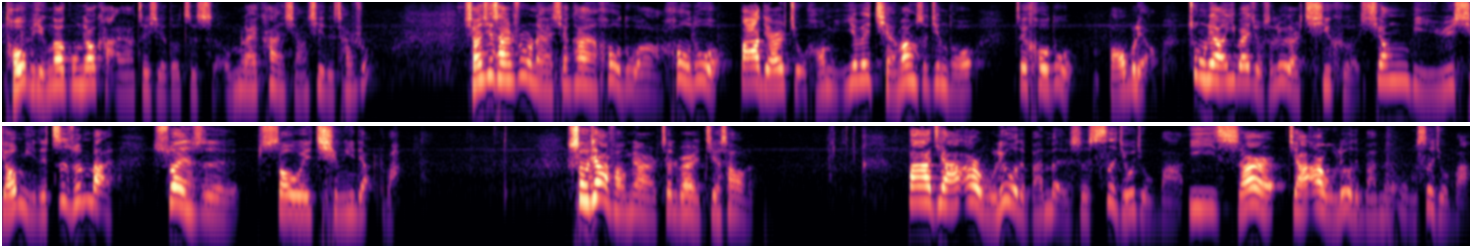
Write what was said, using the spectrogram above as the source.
投屏啊、公交卡呀这些都支持。我们来看详细的参数。详细参数呢，先看厚度啊，厚度八点九毫米，因为潜望式镜头这厚度薄不了。重量一百九十六点七克，相比于小米的至尊版，算是稍微轻一点的吧。售价方面，这里边也介绍了，八加二五六的版本是四九九八，一十二加二五六的版本五四九八。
